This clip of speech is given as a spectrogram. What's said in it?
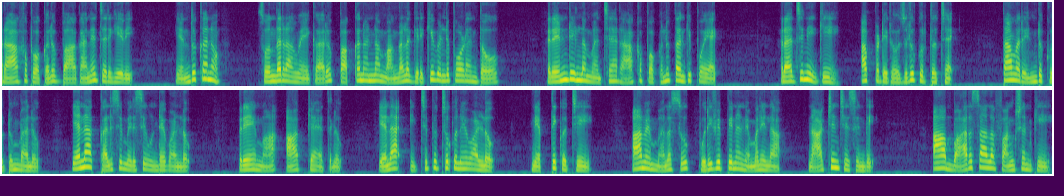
రాకపోకలు బాగానే జరిగేవి. ఎందుకనో సుందరరామయ్య గారు పక్కనున్న మంగళగిరికి వెళ్ళిపోవడంతో రెండిళ్ళ మధ్య రాకపోకలు తగ్గిపోయాయి. రజనీకి అప్పటి రోజులు గుర్తొచ్చాయి. తమ రెండు కుటుంబాలు ఎలా కలిసిమెలిసి ఉండేవాళ్ళు? ప్రేమ ఆప్యాయతలు ఎలా ఇచ్చిపుచ్చుకునేవాళ్ళు? నెప్తికొచ్చి ఆమె మనసు పురివిప్పిన నెమలిలా నాట్యం చేసింది. ఆ బారసాల ఫంక్షన్కి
